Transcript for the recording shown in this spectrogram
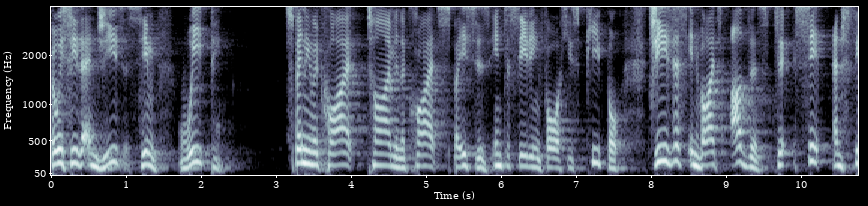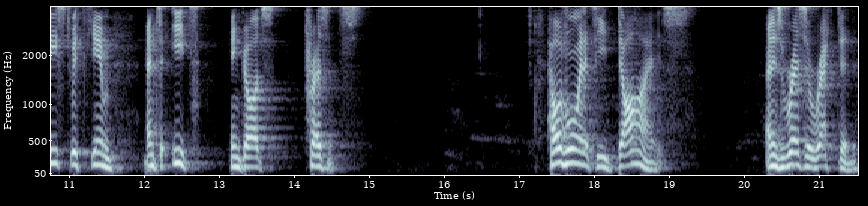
But we see that in Jesus, him weeping, spending the quiet time in the quiet spaces interceding for his people. Jesus invites others to sit and feast with him and to eat in God's presence. However, when it's he dies and is resurrected,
